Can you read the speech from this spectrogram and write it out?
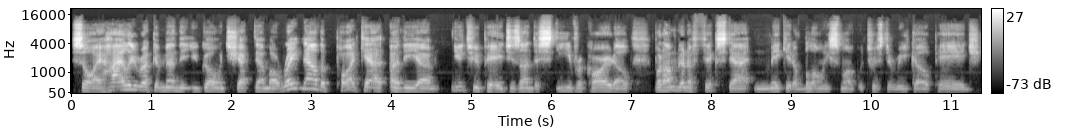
So I highly recommend that you go and check them out. Right now, the podcast, uh, the um, YouTube page is under Steve Ricardo, but I'm gonna fix that and make it a Blowing Smoke with Twisted Rico page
